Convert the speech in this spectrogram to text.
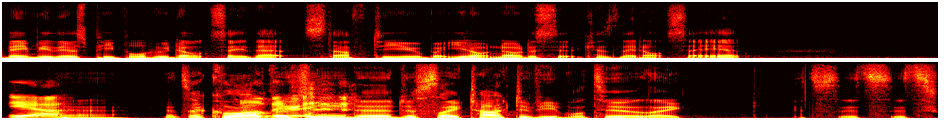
maybe there's people who don't say that stuff to you, but you don't notice it because they don't say it. Yeah. Yeah, it's a cool Well, opportunity to just like talk to people too. Like, it's it's it's.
